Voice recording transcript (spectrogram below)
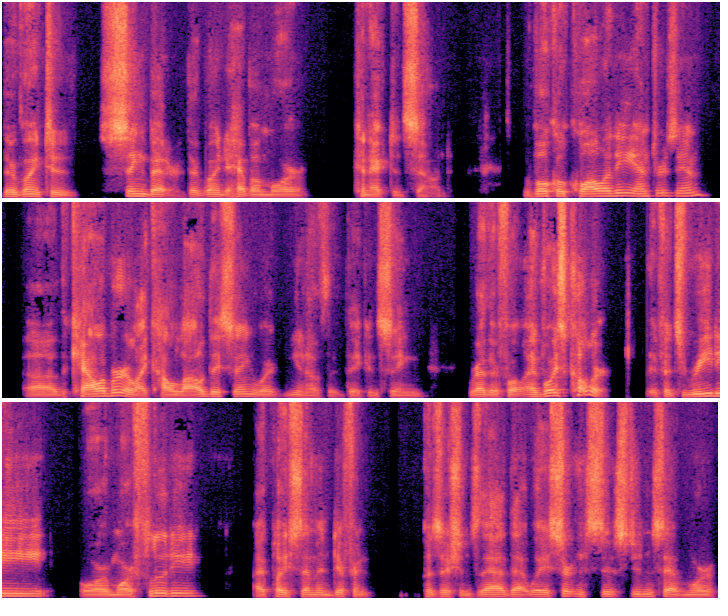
they're going to sing better. They're going to have a more connected sound. Vocal quality enters in. Uh, the caliber, like how loud they sing, where you know they can sing rather full, and voice color if it's reedy or more fluty, I place them in different positions. That that way, certain stu- students have more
